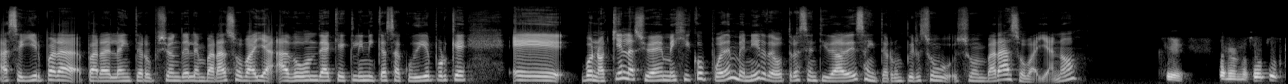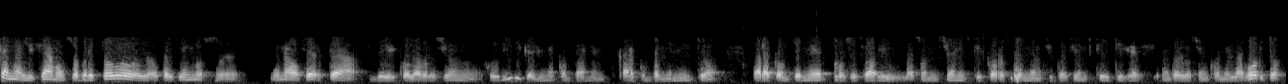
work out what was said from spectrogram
a seguir para, para la interrupción del embarazo? Vaya, ¿a dónde, a qué clínicas acudir? Porque, bueno, aquí en la Ciudad de México pueden venir de otras entidades a interrumpir su, su embarazo, vaya, ¿no? Sí. Bueno, nosotros canalizamos, sobre todo ofrecemos una oferta de colaboración jurídica y un acompañamiento para contener, procesar las omisiones que corresponden a situaciones críticas en relación con el aborto.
